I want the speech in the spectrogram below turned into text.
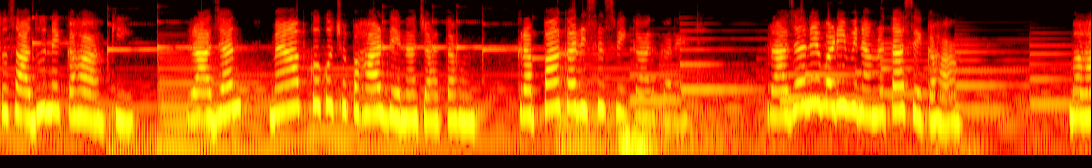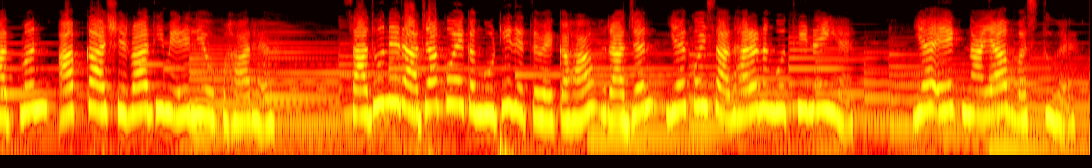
तो साधु ने कहा कि, राजन, मैं आपको कुछ उपहार देना चाहता हूँ। कृपा कर इसे स्वीकार करें। राजा ने बड़ी विनम्रता से कहा, महात्मन, आपका आशीर्वाद ही मेरे लिए उपहार है। साधु ने राजा को एक अंगूठी देते हुए कहा, राजन, यह कोई साधारण अंगूठी नहीं है। यह एक नायाब वस्तु है।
